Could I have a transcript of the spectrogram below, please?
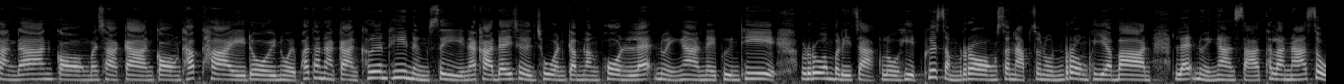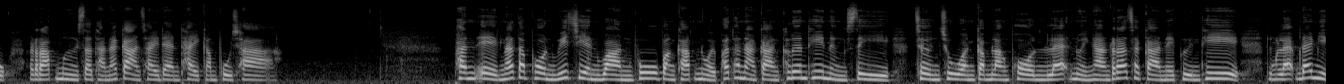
ทางด้านกองบัญชาการกองทัพไทย โดยหน่วยพัฒนาการเคลื่อนที่ 14 นะคะ ได้เชิญชวนกำลังพลและหน่วยงานในพื้นที่ ร่วมบริจาคโลหิตเพื่อสำรอง สนับสนุนโรงพยาบาล และหน่วยงานสาธารณาสุข รับมือสถานการณ์ชายแดนไทยกัมพูชา พันเอกนัตพลวิเชียนวัน ผู้บังคับหน่วยพัฒนาการเคลื่อนที่ 14 เชิญชวนกำลังพล และหน่วยงานราชการในพื้นที่ และได้มี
